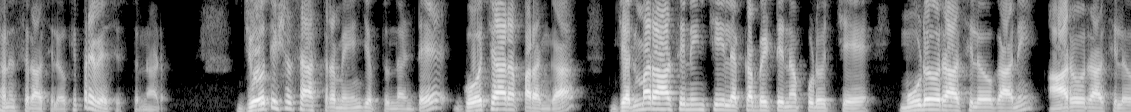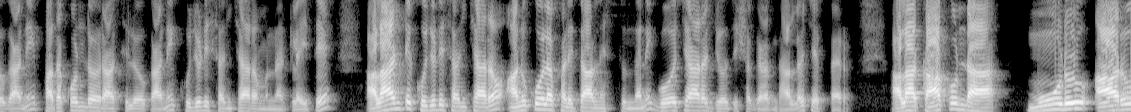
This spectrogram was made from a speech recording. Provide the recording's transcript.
ధనుస్సు రాశిలోకి ప్రవేశిస్తున్నాడు. జ్యోతిష శాస్త్రం ఏం చెప్తుందంటే గోచార పరంగా జన్మరాశి నుంచి లెక్కబెట్టినప్పుడు వచ్చే మూడో రాశిలో కానీ ఆరో రాశిలో కానీ పదకొండో రాశిలో కానీ కుజుడి సంచారం ఉన్నట్లయితే అలాంటి కుజుడి సంచారం అనుకూల ఫలితాలను ఇస్తుందని గోచార జ్యోతిష గ్రంథాల్లో చెప్పారు. అలా కాకుండా మూడు ఆరు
